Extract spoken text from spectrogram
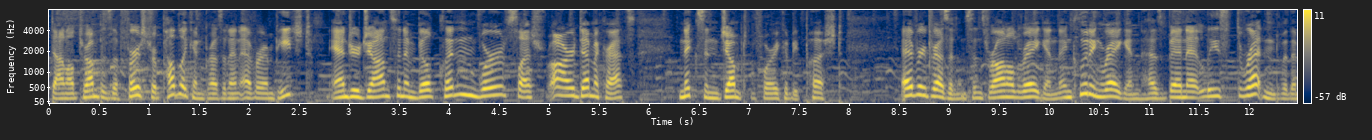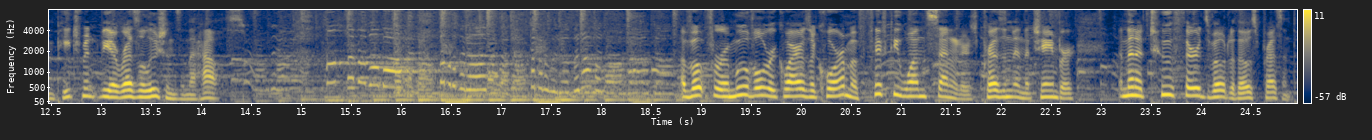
Donald Trump is the first Republican president ever impeached. Andrew Johnson and Bill Clinton were slash are Democrats. Nixon jumped before he could be pushed. Every president since Ronald Reagan, including Reagan, has been at least threatened with impeachment via resolutions in the House. A vote for removal requires a quorum of 51 senators present in the chamber, and then a two thirds vote of those present.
